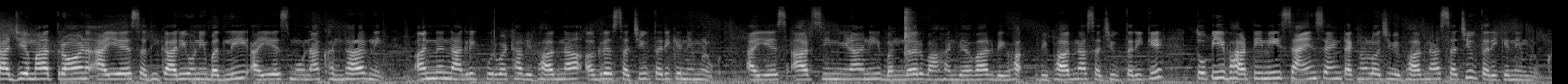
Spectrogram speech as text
રાજ્યમાં ત્રણ આઈએએસ અધિકારીઓની બદલી આઈએએસ મોના ખંધારની. અન્ન નાગરિક પુરવઠા વિભાગના અગ્ર સચિવ તરીકે નિમણૂક. આઈએસ આરસી મીણાની બંદર વાહન વ્યવહાર વિભા- વિભાગના સચિવ તરીકે તો પી ભારતીની સાયન્સ એન્ડ ટેકનોલોજી વિભાગના સચિવ તરીકે નિમણૂક.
